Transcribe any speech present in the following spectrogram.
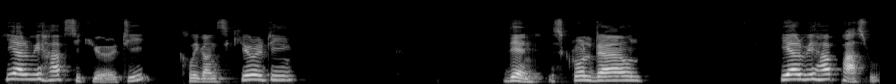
here we have security. Click on security. Then scroll down. Here we have password.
